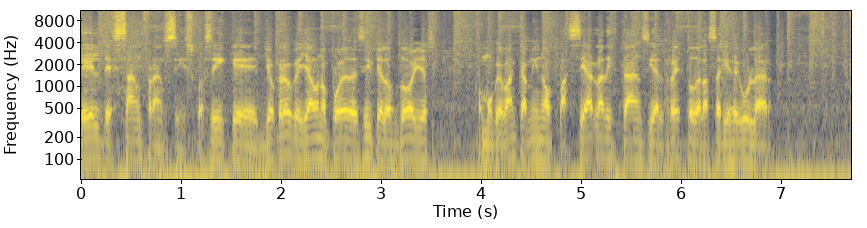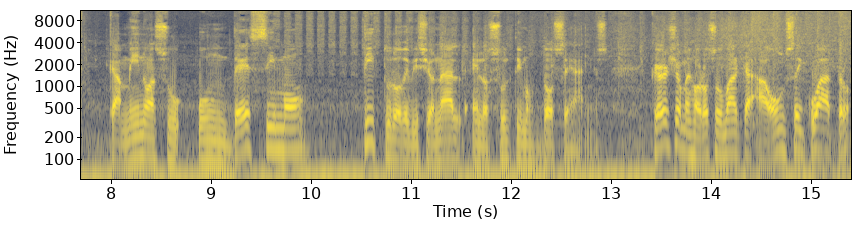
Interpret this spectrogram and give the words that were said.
el de San Francisco. Así que yo creo que ya uno puede decir que los Dodgers como que van camino a pasear la distancia el resto de la serie regular, camino a su undécimo título divisional en los últimos 12 años. Kershaw mejoró su marca a 11 y 4,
